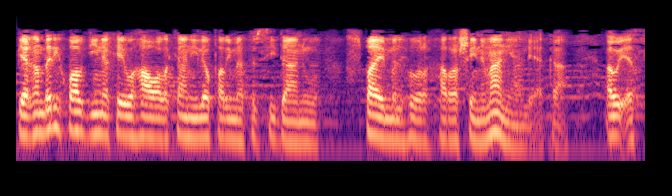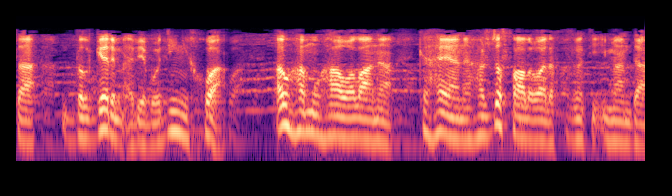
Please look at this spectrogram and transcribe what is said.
پێغەمبەری خوا و دینەکەی و هاوەڵەکانی لەو پەڕی مەترسی دان و سوپای ملهوڕ هەڕەشەی نەمانیان لێ ئەکا. ئەو ئێستا دڵ گەرم ئەبێ بۆ دینی خوا. ئەو هەموو هاوەڵانە کە هەیانە هەژدە ساڵە وا لە خزمەتی ئیماندا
